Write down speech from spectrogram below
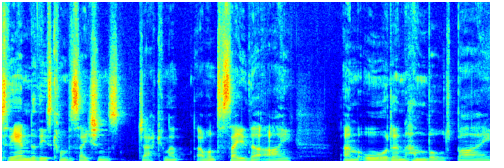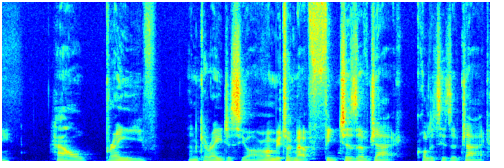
to the end of these conversations, Jack, and I, I want to say that I am awed and humbled by how brave and courageous you are. I remember, you're talking about features of Jack, qualities of Jack.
